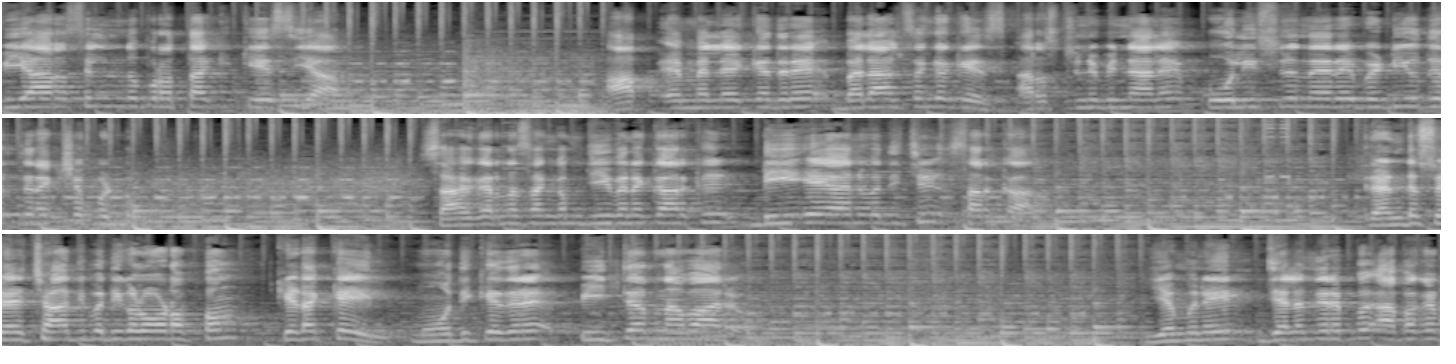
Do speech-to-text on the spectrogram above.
ബി ആർ എസിൽ നിന്ന് പുറത്താക്കി K C R. AAP M L എക്കെതിരെ ബലാത്സംഗ കേസ്. അറസ്റ്റിനു പിന്നാലെ പോലീസിനു നേരെ വെടിയുതിർത്ത് രക്ഷപ്പെട്ടു. സഹകരണ സംഘം ജീവനക്കാർക്ക് ഡി എ അനുവദിച്ച് സർക്കാർ. രണ്ട് സ്വേച്ഛാധിപതികളോടൊപ്പം കിടക്കയിൽ മോദിക്കെതിരെ പീറ്റർ നവാരോ. യമുനയിൽ ജലനിരപ്പ് അപകട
